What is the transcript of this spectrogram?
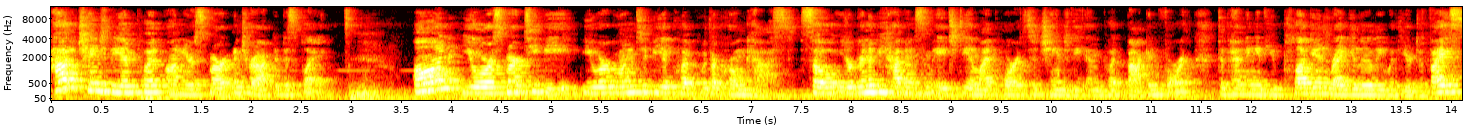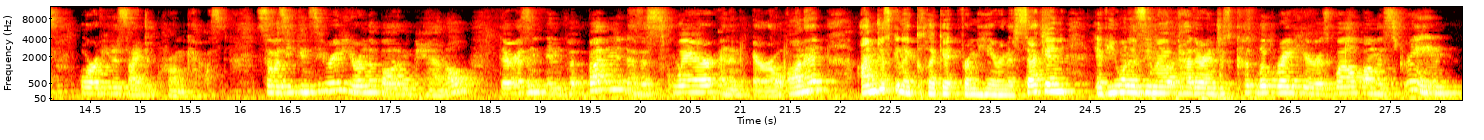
How to change the input on your smart interactive display. On your smart TV, you are going to be equipped with a Chromecast. So you're going to be having some HDMI ports to change the input back and forth, depending if you plug in regularly with your device or if you decide to Chromecast. So as you can see right here on the bottom panel, there is an input button. It has a square and an arrow on it. I'm just gonna click it from here in a second. If you wanna zoom out, Heather, and just look right here as well on the screen,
